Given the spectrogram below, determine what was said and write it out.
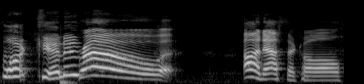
fuck, Kenneth? bro, unethical.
